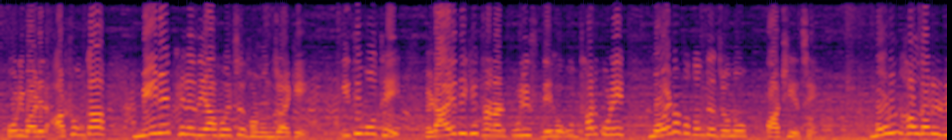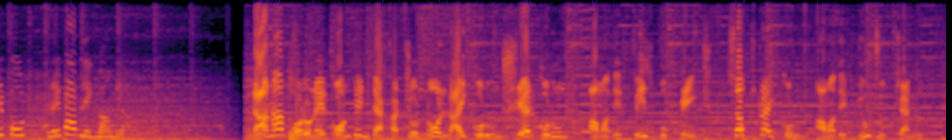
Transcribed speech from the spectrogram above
পরিবারের আশঙ্কা মেরে ফেলে দেওয়া হয়েছে ধনঞ্জয়কে। ইতিমধ্যে রায়দিঘি থানার পুলিশ দেহ উদ্ধার করে ময়নাতদন্তের জন্য পাঠিয়েছে। বরুণ হালদারের রিপোর্ট রিপাবলিক বাংলা। নানা ধরনের কন্টেন্ট দেখার জন্য লাইক করুন শেয়ার করুন আমাদের ফেসবুক পেজ সাবস্ক্রাইব করুন আমাদের ইউটিউব চ্যানেল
